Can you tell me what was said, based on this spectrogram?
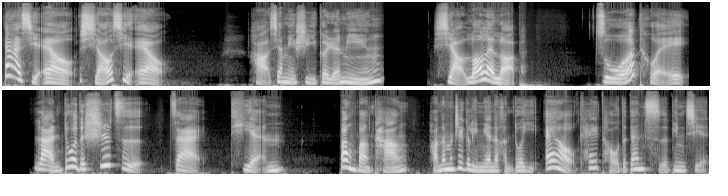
大写 L 小写 L。好，下面是一个人名，小 Lollipop。左腿， 懒惰的狮子在舔棒棒糖。好，那么这个里面呢，很多以 L 开头的单词，并且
